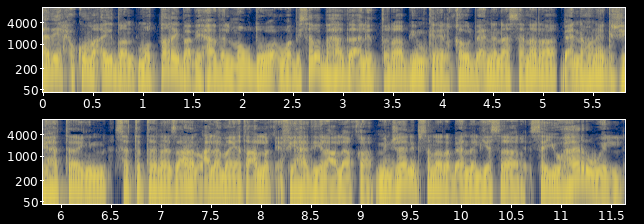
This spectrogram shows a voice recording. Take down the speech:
هذه الحكومة أيضا مضطربة بهذا الموضوع وبسبب هذا الاضطراب يمكن القول بأننا سنرى بأن هناك جهتين ستتنازعان على ما يتعلق في هذه العلاقة. من جانب سنرى بأن اليسار سيهرول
